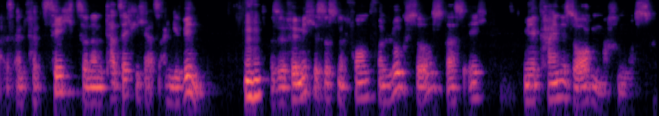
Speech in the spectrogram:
als ein Verzicht, sondern tatsächlich als ein Gewinn. Mhm. Also für mich ist es eine Form von Luxus, dass ich mir keine Sorgen machen muss,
